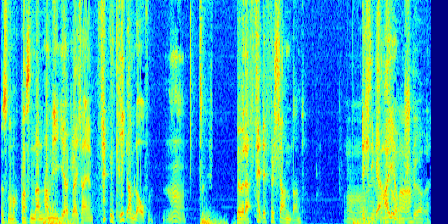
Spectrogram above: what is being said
Das nur noch passen, dann haben wir hier gleich einen fetten Krieg am Laufen. Hm. Da wird der fette Fische an Land. Oh, Richtige jetzt Haie und. Störe.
